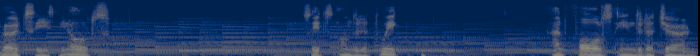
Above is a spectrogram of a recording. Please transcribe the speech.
Bird sees the oats, sits onto the twig and falls into the churn.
